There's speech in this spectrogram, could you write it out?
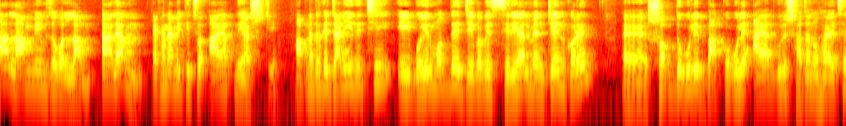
আ, লাম, মিম জবর লাম। আলাম, এখানে আমি কিছু আয়াত নিয়ে আসছি। আপনাদেরকে জানিয়ে দিচ্ছি, এই বইয়ের মধ্যে যেভাবে সিরিয়াল মেনটেন করে শব্দগুলি, বাক্যগুলি, আয়াতগুলি সাজানো হয়েছে।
